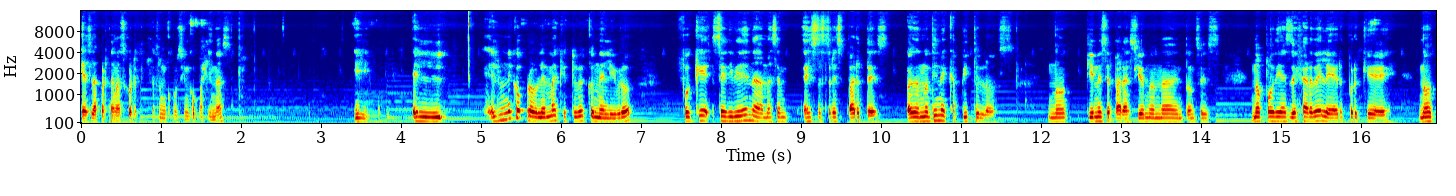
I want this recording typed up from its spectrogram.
Que es la parte más corta, son como cinco páginas. Y el, el único problema que tuve con el libro fue que se divide nada más en estas tres partes. O sea, no tiene capítulos, no tiene separación o nada, entonces no podías dejar de leer porque no,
